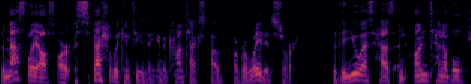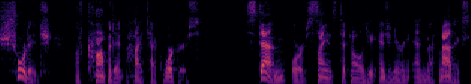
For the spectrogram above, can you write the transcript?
The mass layoffs are especially confusing in the context of a related story that the US has an untenable shortage of competent high tech workers. STEM, or science, technology, engineering, and mathematics,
